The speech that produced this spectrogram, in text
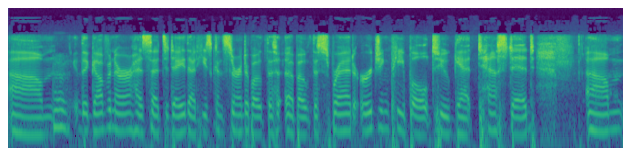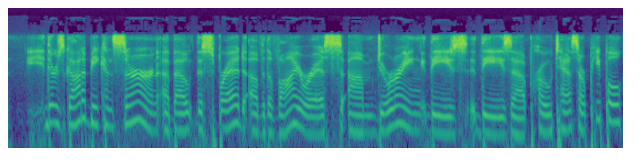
Um, mm. The governor has said today that he's concerned about the about the spread, urging people to get tested. Um, there's got to be concern about the spread of the virus um, during these these uh, protests. Are people,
